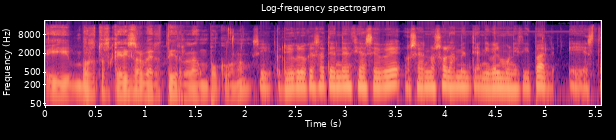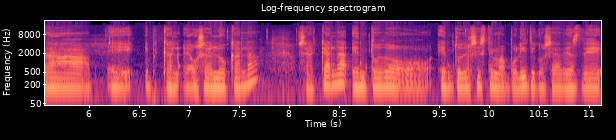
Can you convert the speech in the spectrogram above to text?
y vosotros queréis revertirla un poco, ¿no? Sí, pero yo creo que esa tendencia se ve, o sea, no solamente a nivel municipal, eh, está, eh, o sea, local, o sea, cala en todo, en todo el sistema político, o sea, desde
